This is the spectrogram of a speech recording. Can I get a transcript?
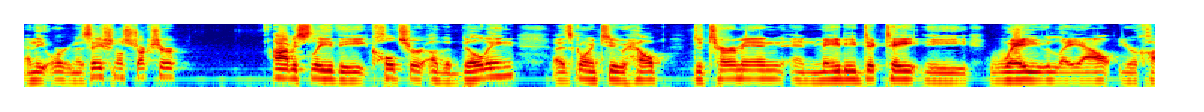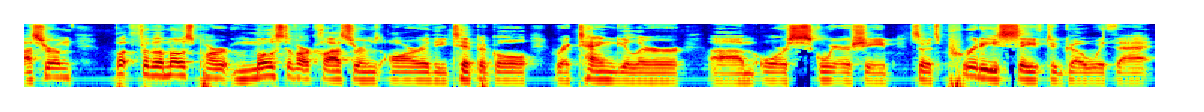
and the organizational structure. Obviously, the culture of the building is going to help determine and maybe dictate the way you lay out your classroom. But for the most part, most of our classrooms are the typical rectangular, um, or square shape. So it's pretty safe to go with that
